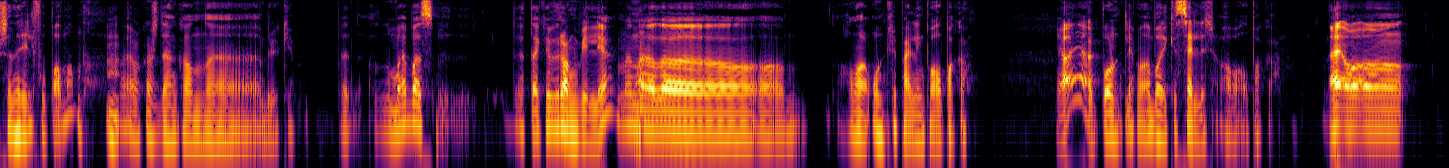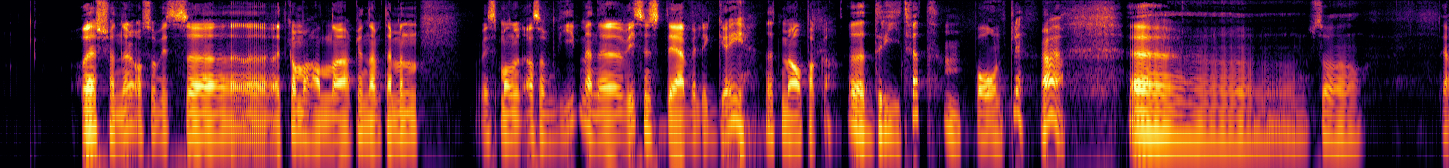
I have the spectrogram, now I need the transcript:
generell fotballmann. Mm. Det er kanskje det han kan bruke. Altså, Nå må jeg bare Dette er ikke vrangvilje, men altså, han har ordentlig peiling på alpakka. Ja, ja. På ordentlig, men han er bare ikke selger av alpakka. Nei, og, og, og jeg skjønner også hvis øh, Jeg vet ikke om han har ikke nevnt det, men hvis man, altså vi mener Vi syns det er veldig gøy, dette med alpakka. Ja, det er dritfett. På ordentlig. Ja, ja. Uh, så ja.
